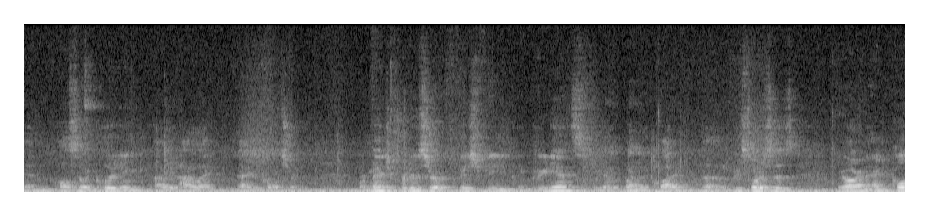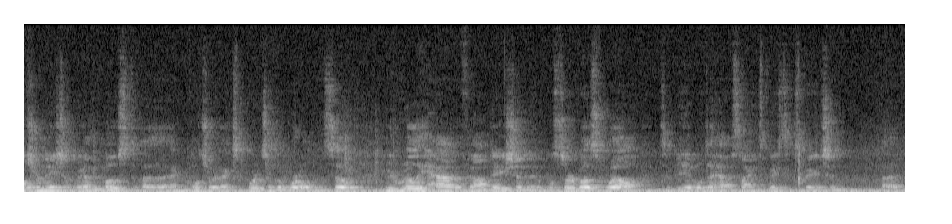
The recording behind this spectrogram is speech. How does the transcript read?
and also including, I would highlight, agriculture. We're a major producer of fish feed ingredients. We have abundant aquatic uh, resources we are an agriculture nation. We have the most uh, agriculture exports in the world. And so we really have a foundation that will serve us well to be able to have science-based expansion uh,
